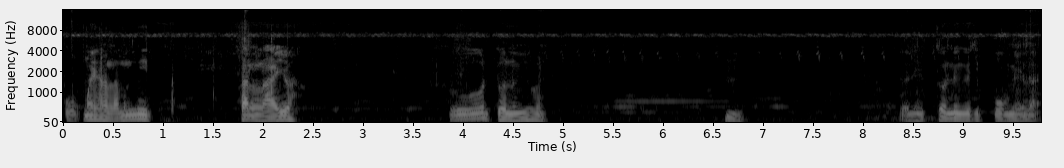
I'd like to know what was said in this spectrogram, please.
ปลูกไม่เท่าแล้วมันมีพันหลายอยู่โอ้ตัวหนึ่งอยู่อืมตัวนี้ตัวหนึ่งก็จะปลูกนี่แหละ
